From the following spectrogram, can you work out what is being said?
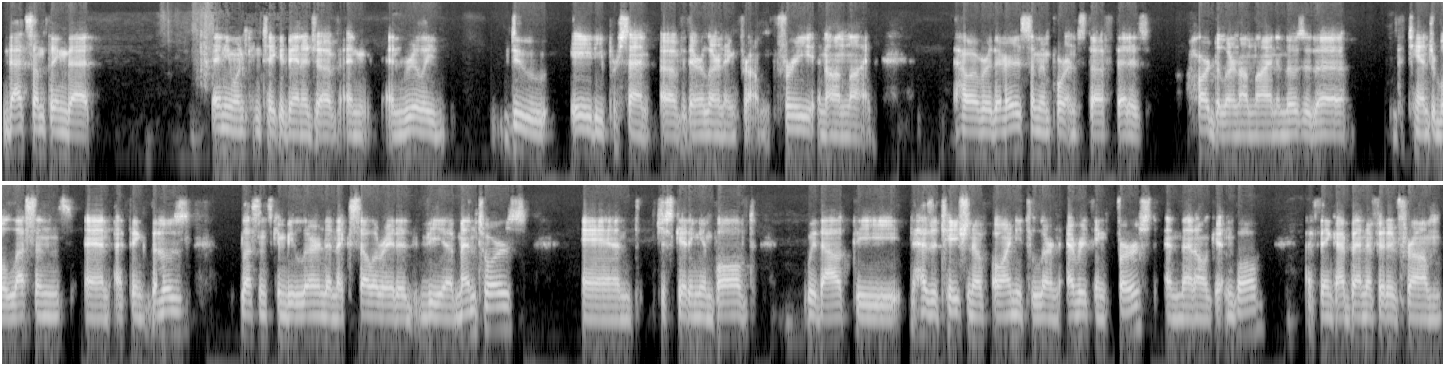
that's something that anyone can take advantage of and and really do 80% of their learning from free and online. However, there is some important stuff that is hard to learn online, and those are the, the tangible lessons. And I think those lessons can be learned and accelerated via mentors and just getting involved without the, hesitation of, oh, I need to learn everything first and then I'll get involved. I think I benefited from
